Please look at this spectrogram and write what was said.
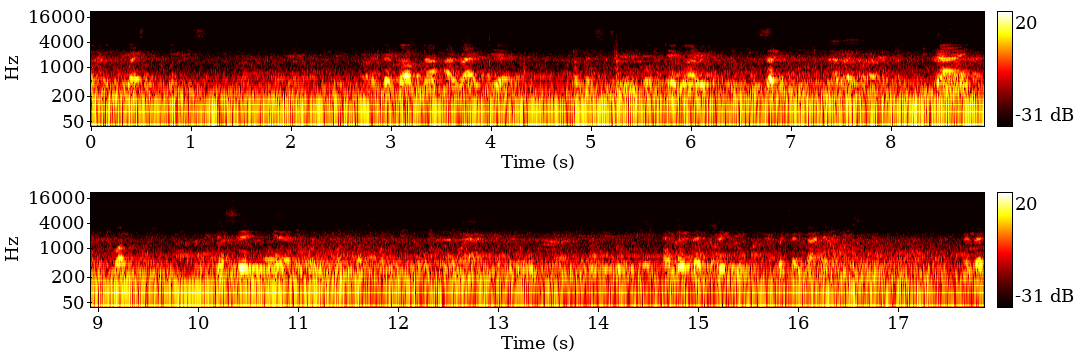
of the West Indies. And the governor arrived here on the 16th of January 17th. He died 12 months. The same year when he was 41 years old. And there's a tribute written by a priest. There's a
